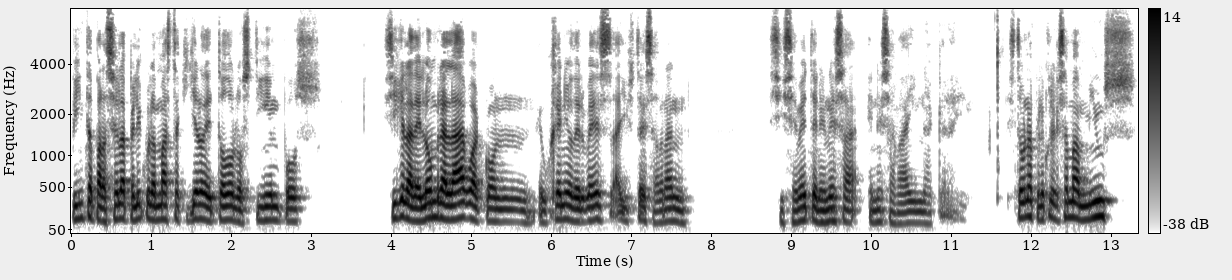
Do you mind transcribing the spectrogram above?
pinta para ser la película más taquillera de todos los tiempos. Sigue la del hombre al agua con Eugenio Derbez. Ahí ustedes sabrán si se meten en esa, en esa vaina, caray. Está una película que se llama Muse,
